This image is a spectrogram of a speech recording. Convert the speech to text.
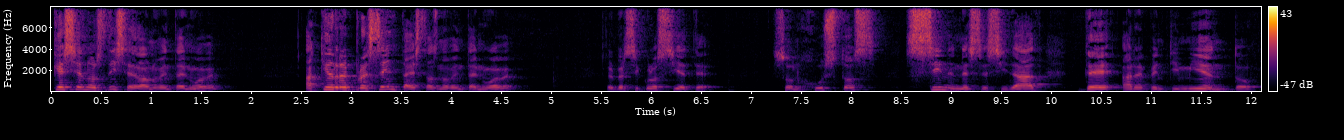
¿qué se nos dice de las 99? ¿A quién representa estas 99? El versículo 7. Son justos sin necesidad de arrepentimiento.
